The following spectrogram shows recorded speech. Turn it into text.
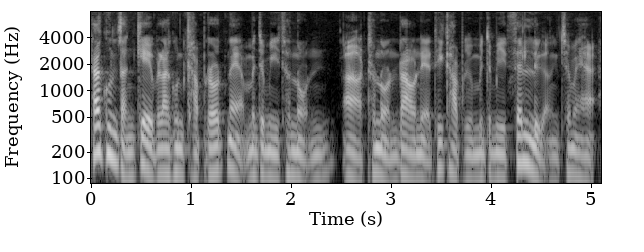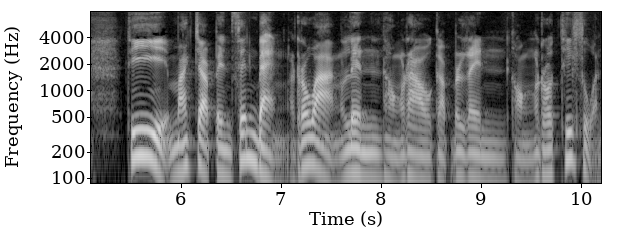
ถ้าคุณสังเกตเวลาคุณขับรถเนี่ยมันจะมีถนนถนนเราเนี่ยที่ขับอยู่มันจะมีเส้นเหลืองใช่ไหมฮะที่มักจะเป็นเส้นแบ่งระหว่างเลนของเรากับเลนของรถที่สวน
